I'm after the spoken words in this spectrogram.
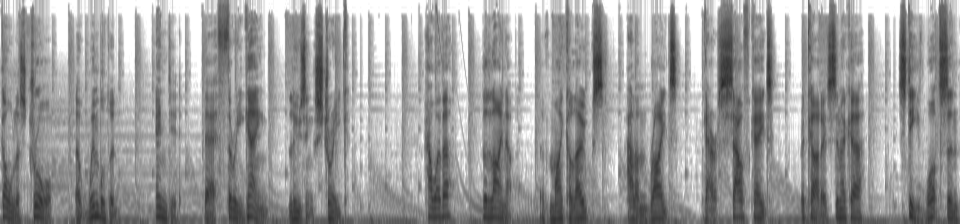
goalless draw at Wimbledon ended their three game losing streak. However, the lineup of Michael Oakes, Alan Wright, Gareth Southgate, Riccardo Scimeca, Steve Watson,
